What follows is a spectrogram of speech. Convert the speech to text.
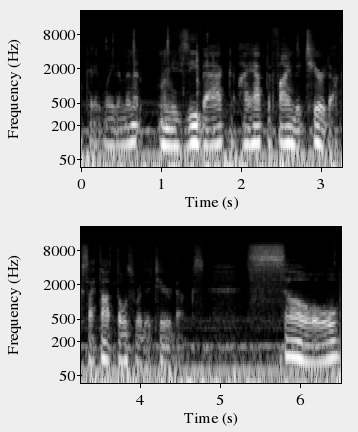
Okay, wait a minute. Let me Z back. I have to find the tear ducts. I thought those were the tear ducts. So...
